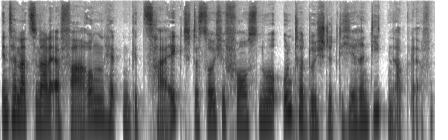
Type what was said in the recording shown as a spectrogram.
Internationale Erfahrungen hätten gezeigt, dass solche Fonds nur unterdurchschnittliche Renditen abwerfen.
